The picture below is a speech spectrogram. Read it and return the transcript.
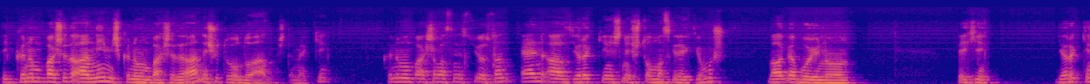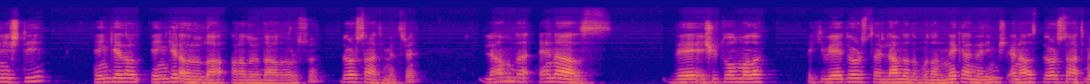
Peki kınımın başladığı an neymiş kınımın başladığı an? Eşit olduğu anmış demek ki. Kınımın başlamasını istiyorsan en az yarık genişliğine eşit olması gerekiyormuş. Dalga boyunun. Peki yarık genişliği engel, engel aralığı, aralığı daha doğrusu 4 cm. Lambda en az V eşit olmalı. Peki V 4 ise lambda da buradan ne gelmeliymiş? En az 4 cm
